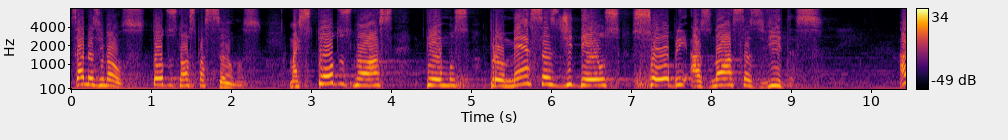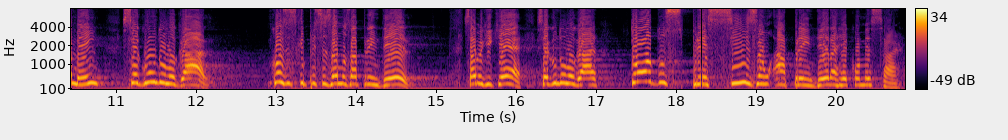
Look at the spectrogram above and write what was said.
Sabe, meus irmãos, todos nós passamos, mas todos nós temos promessas de Deus sobre as nossas vidas. Amém. Segundo lugar, coisas que precisamos aprender. Sabe o que, que é? Segundo lugar, todos precisam aprender a recomeçar.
